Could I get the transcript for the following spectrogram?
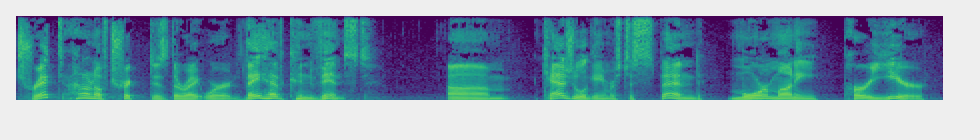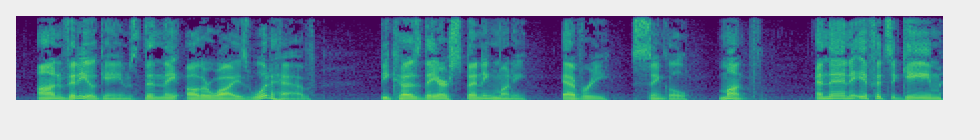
tricked, I don't know if tricked is the right word. They have convinced um, casual gamers to spend more money per year on video games than they otherwise would have because they are spending money every single month. And then if it's a game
